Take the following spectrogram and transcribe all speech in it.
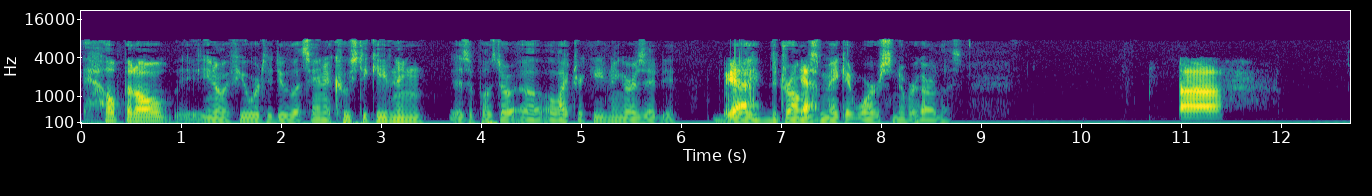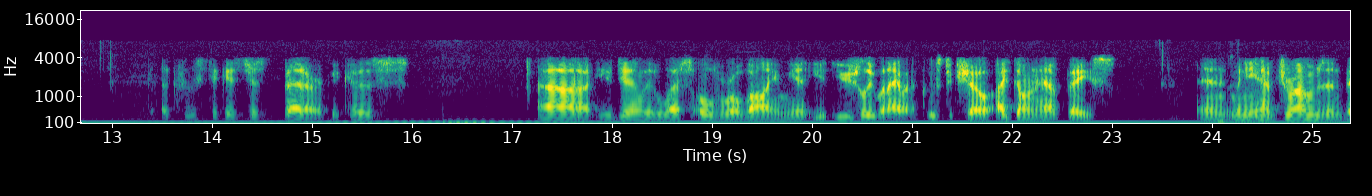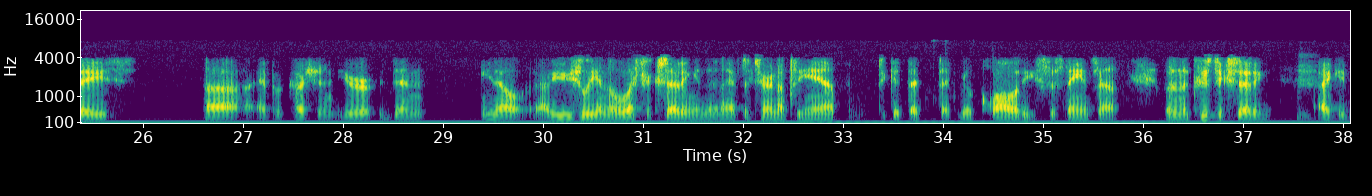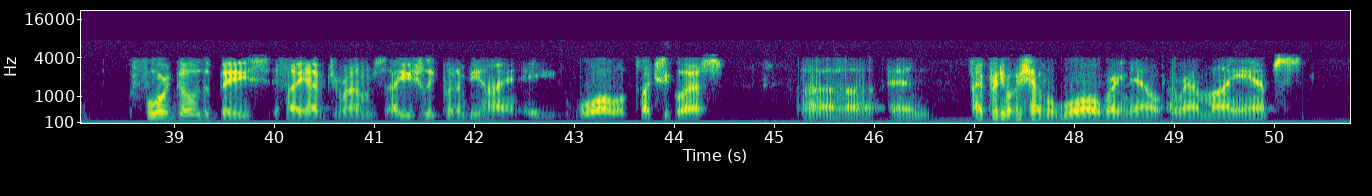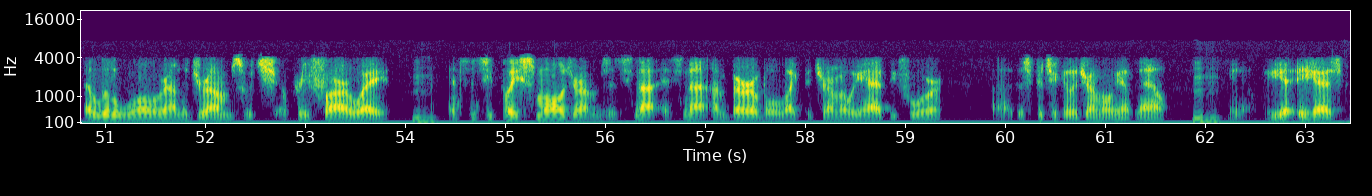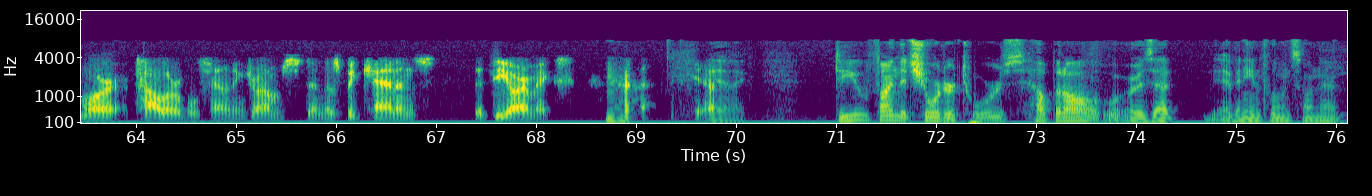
help at all? You know, if you were to do, let's say, an acoustic evening as opposed to an electric evening, or is it, it Yeah. really the drums Yeah. make it worse, no, regardless? Uh, acoustic is just better because uh, you're dealing with less overall volume. You, you, usually, when I have an acoustic show, I don't have bass, and when you have drums and bass uh, and percussion, you're then you know I'm usually in an electric setting, and then I have to turn up the amp to get that that real quality sustained sound. But in an acoustic setting, I could forego the bass. If I have drums, I usually put them behind a wall of plexiglass, uh, and I pretty much have a wall right now around my amps, a little wall around the drums, which are pretty far away. Mhm. And since he plays small drums, it's not it's not unbearable like the drummer we had before. Uh, this particular drummer we have now, hmm you know, he he has more tolerable sounding drums than those big cannons that DR makes. hmm yeah. Yeah. Do you find that shorter tours help at all, or does that have any influence on that?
